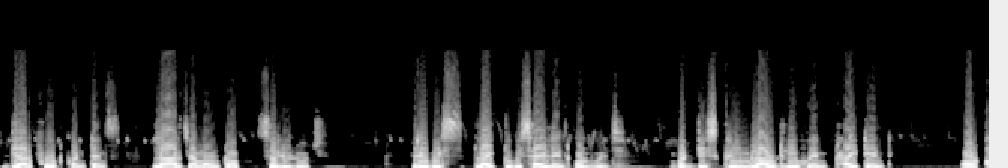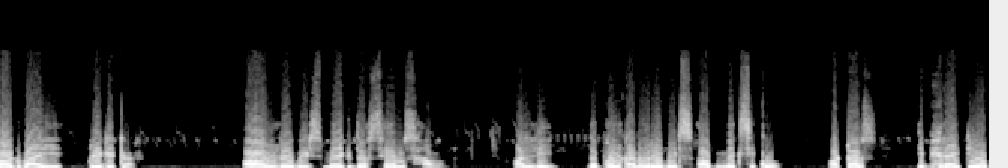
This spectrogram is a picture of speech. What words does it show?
Their food contains large amount of cellulose. Rabbits like to be silent always, but they scream loudly when frightened or caught by a predator. All rabbits make the same sound. Only the volcano rabbits of Mexico utters a variety of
